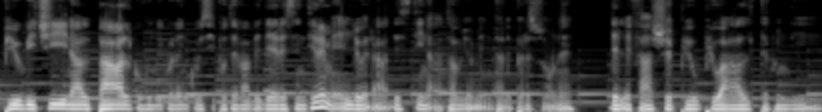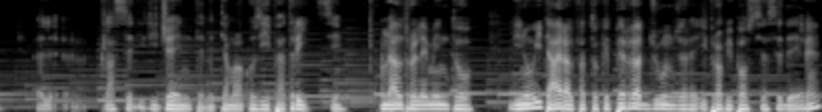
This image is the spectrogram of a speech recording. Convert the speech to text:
più vicina al palco, quindi quella in cui si poteva vedere e sentire meglio, era destinata ovviamente alle persone delle fasce più, più alte, quindi eh, classe dirigente, mettiamola così, patrizi. Un altro elemento di novità era il fatto che per raggiungere i propri posti a sedere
